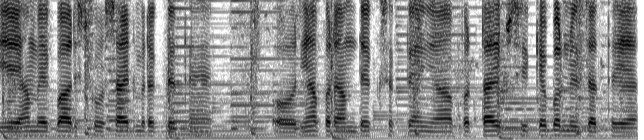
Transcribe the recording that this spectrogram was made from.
ये हम एक बार इसको साइड में रख देते हैं और यहाँ पर हम देख सकते हैं, यहाँ पर टाइप सी केबल मिल जाती है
